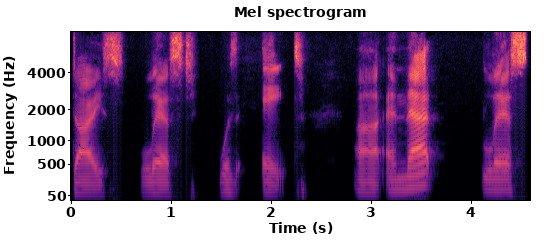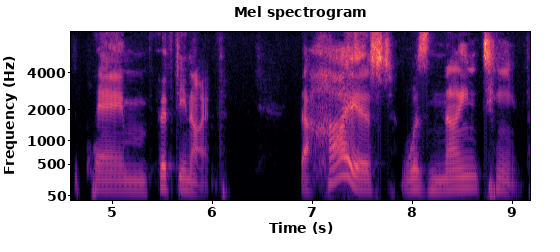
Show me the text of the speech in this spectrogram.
dice list was eight. Uh, and that list came 59th. The highest was 19th.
